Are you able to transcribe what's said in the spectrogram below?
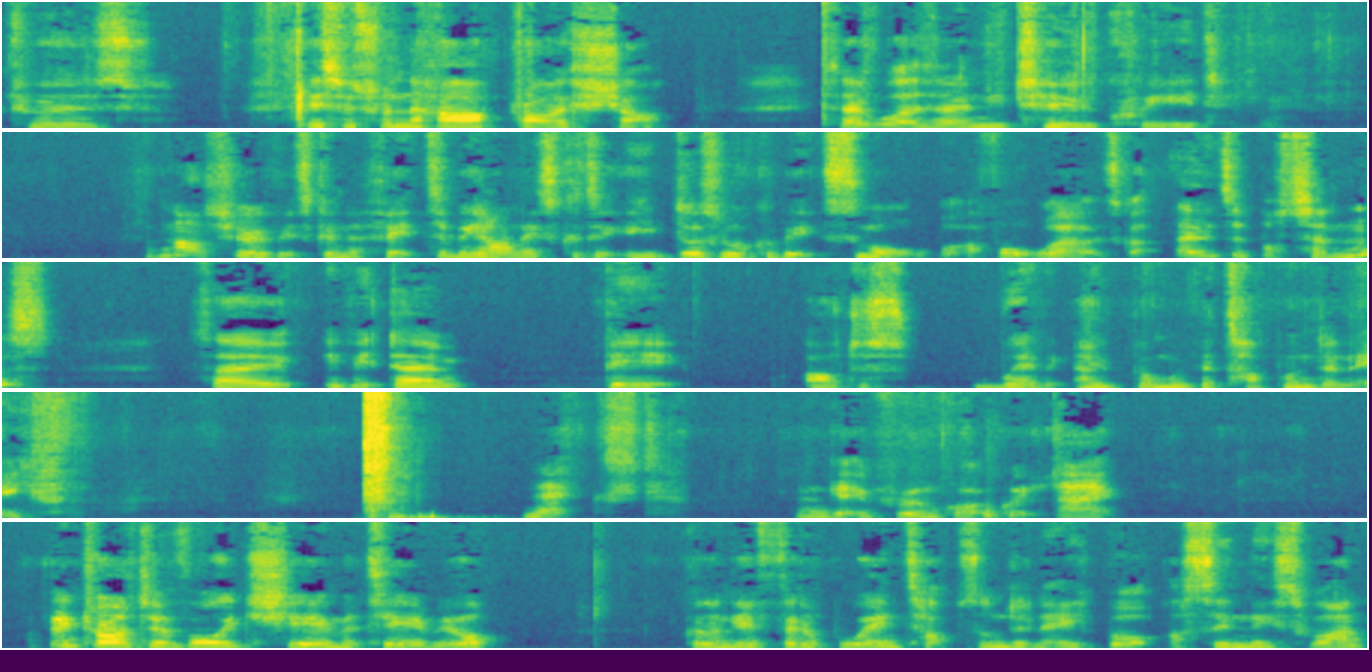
Which was this was from the half price shop, so it was only two quid. I'm not sure if it's going to fit to be honest because it, it, does look a bit small but I thought well it's got loads of buttons so if it don't fit I'll just wear it open with the top underneath. Next, I'm getting through them quite quick now. Been trying to avoid sheer material because I'm getting fed up wearing tops underneath but I've seen this one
